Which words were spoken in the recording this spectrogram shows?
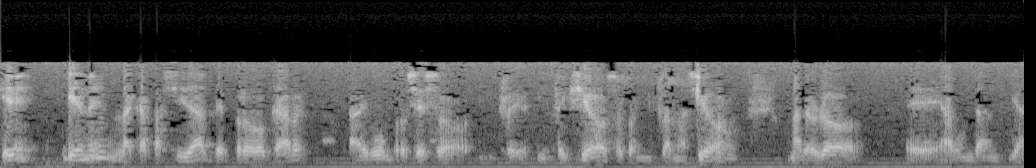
que tienen la capacidad de provocar algún proceso infe- infeccioso con inflamación, mal olor, eh, abundancia,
